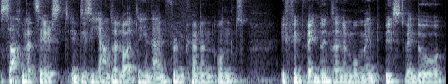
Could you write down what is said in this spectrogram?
Sachen erzählst, in die sich andere Leute hineinfühlen können. Und ich finde, wenn du in so einem Moment bist, wenn du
